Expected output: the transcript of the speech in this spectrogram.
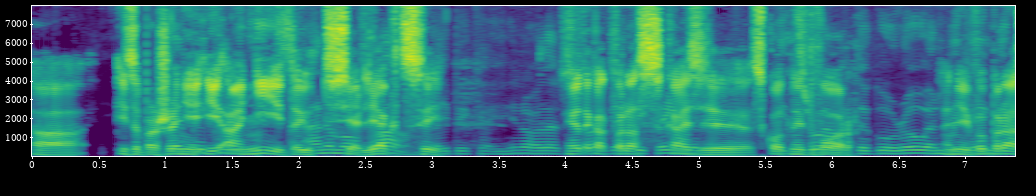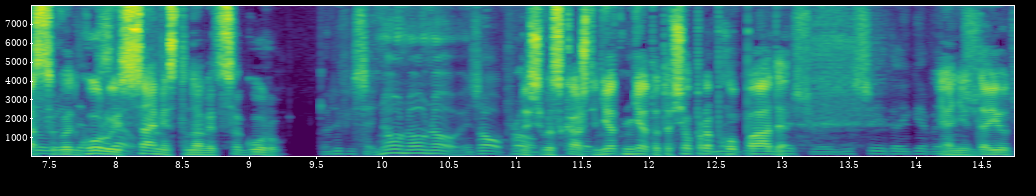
а, изображения, и они дают все лекции. Это как в рассказе «Скотный двор». Они выбрасывают гуру и сами становятся гуру. Но если вы скажете, нет, нет, это все Прабхупада, и они дают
